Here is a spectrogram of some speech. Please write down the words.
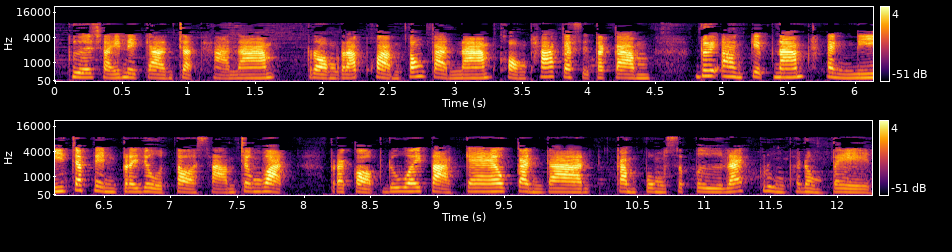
เพื่อใช้ในการจัดหาน้ำรองรับความต้องการน้ำของภาคเกษตรกรรม โดยอ่างเก็บน้ำแห่งนี้จะเป็นประโยชน์ต่อ 3 จังหวัด ประกอบด้วยตากแก้ว กันดารกำปงสปือและกรุงพนมเปญ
